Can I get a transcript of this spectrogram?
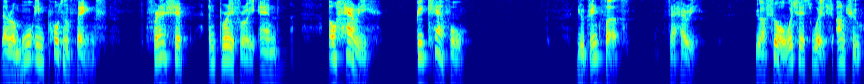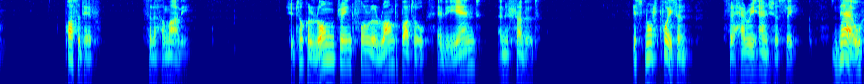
There are more important things friendship and bravery and. Oh, Harry, be careful. You drink first, said Harry. You are sure which is which, aren't you? Positive, said Hermione. She took a long drink from the round bottle at the end and shuddered. It's not poison, said Harry anxiously. No,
